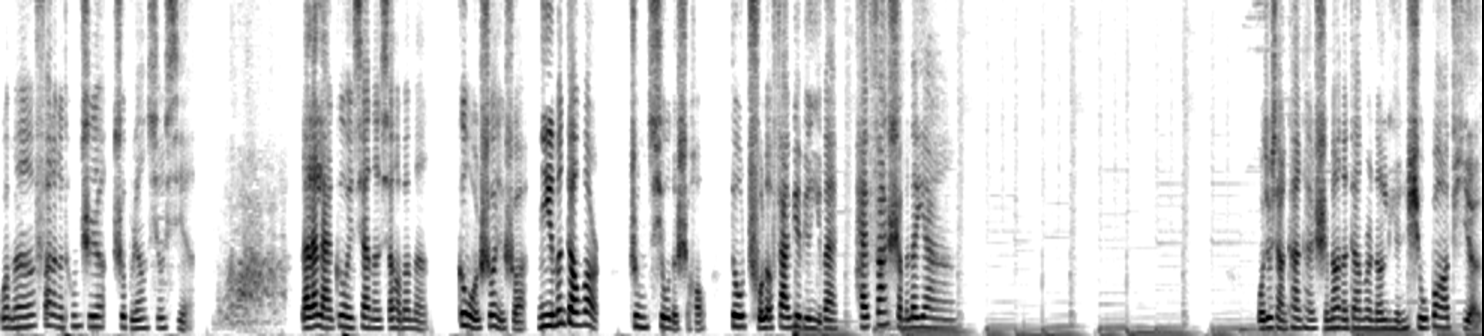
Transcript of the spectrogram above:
我们发了个通知，说不让休息。来来来，各位亲爱的小伙伴们，跟我说一说，你们单位中秋的时候都除了发月饼以外，还发什么了呀？我就想看看什么样的单位能连休八天。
